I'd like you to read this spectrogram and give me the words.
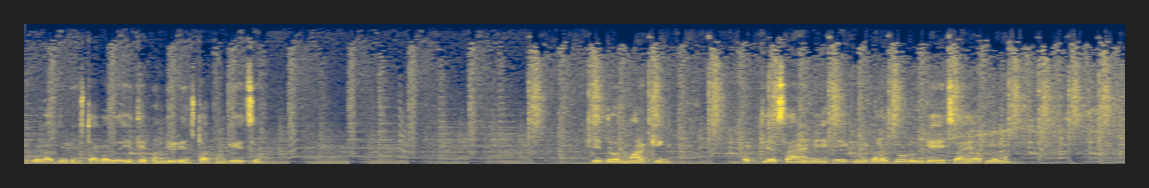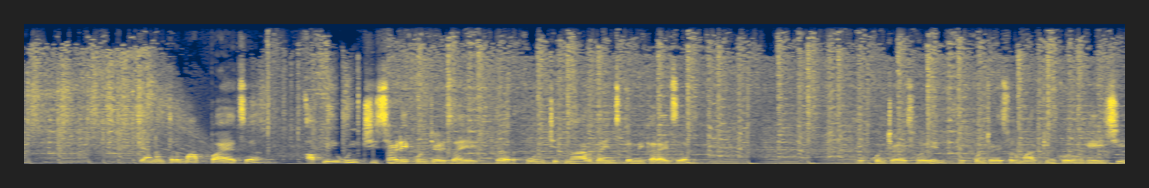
हे बघा दीड इंच टाकायचं. इथे पण दीड इंच टाकून घ्यायचं. हे दोन मार्किंग पट्टीच्या सहाय्याने एकमेकाला जोडून घ्यायचं आहे आपल्याला. त्यानंतर माप पाहायचं. आपली उंची साडे एकोणचाळीस आहे तर उंचीतनं अर्धा इंच कमी करायचं. एकोणचाळीस होईल. एकोणचाळीसवर मार्किंग करून घ्यायची.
